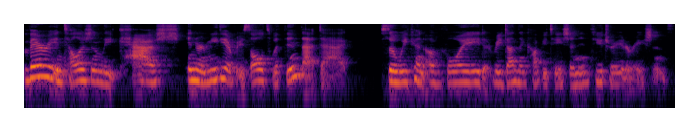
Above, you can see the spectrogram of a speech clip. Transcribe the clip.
very intelligently cache intermediate results within that DAG so we can avoid redundant computation in future iterations.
